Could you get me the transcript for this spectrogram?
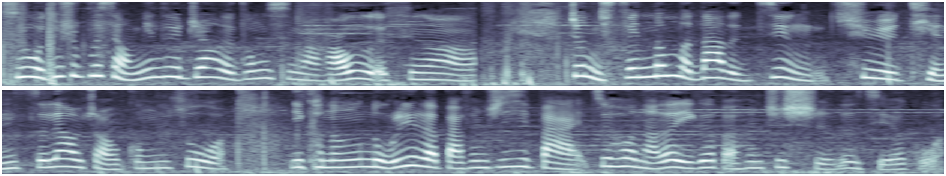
所以我就是不想面对这样的东西嘛，好恶心啊！就你费那么大的劲去填资料找工作，你可能努力了百分之一百，最后拿到一个百分之十的结果，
